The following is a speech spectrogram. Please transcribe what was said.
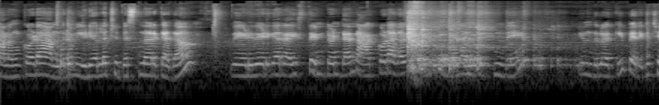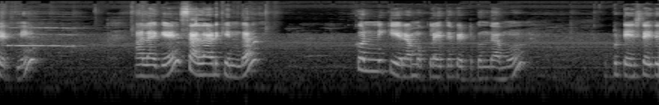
మనం కూడా అందరూ వీడియోలో చూపిస్తున్నారు కదా. వేడివేడిగా రైస్ తింటుంటే నాకు కూడా అలా తినాలనిపిస్తుంది. ఇందులోకి పెరుగు చట్నీ అలాగే సలాడ్ కింద కొన్ని కీరా ముక్కలు అయితే పెట్టుకుందాము. ఇప్పుడు టేస్ట్ అయితే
